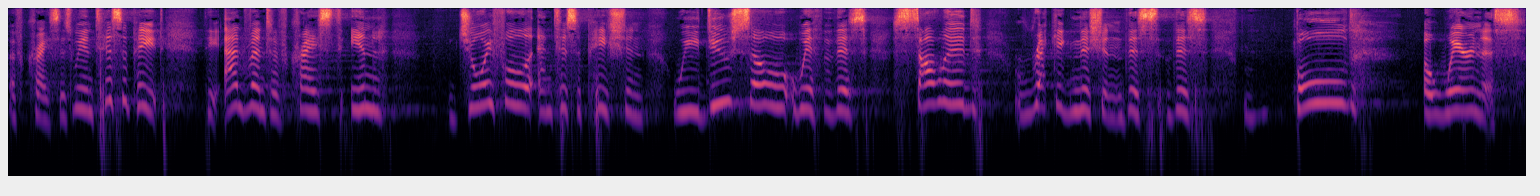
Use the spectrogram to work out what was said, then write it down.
of Christ, as we anticipate the advent of Christ in joyful anticipation, we do so with this solid recognition, this, this bold awareness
